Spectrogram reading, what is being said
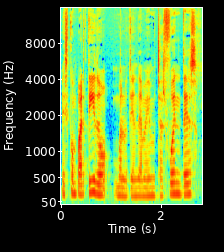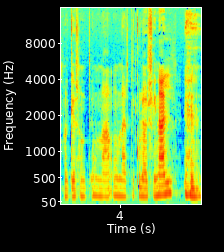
es compartido, bueno, tiene también muchas fuentes, porque es un artículo al final,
